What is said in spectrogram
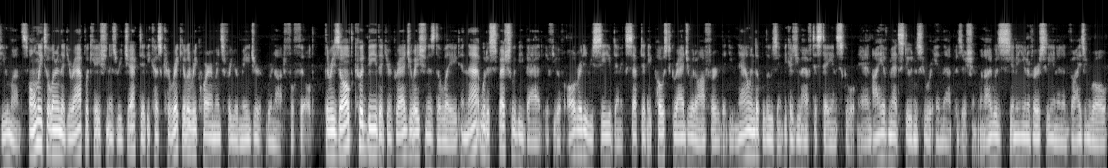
few months, only to learn that your application is rejected because curricular requirements for your major were not fulfilled. The result could be that your graduation is delayed, and that would especially be bad if you have already received and accepted a postgraduate offer that you now end up losing because you have to stay in school. And I have met students who were in that position. When I was in a university in an advising role,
